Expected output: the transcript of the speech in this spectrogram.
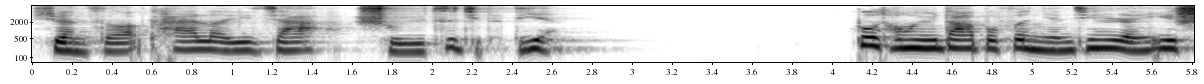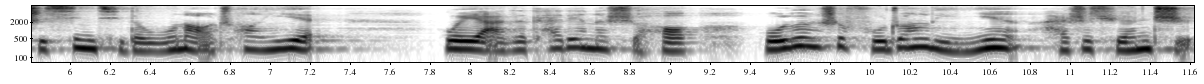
选择开了一家属于自己的店。不同于大部分年轻人一时兴起的无脑创业，薇娅在开店的时候，无论是服装理念还是选址，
